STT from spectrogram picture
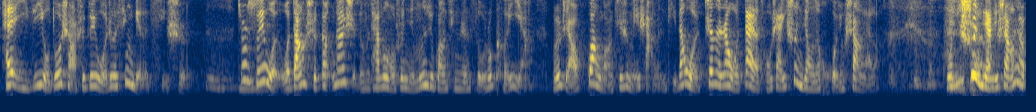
还以及有多少是对于我这个性别的歧视。就是所以我，我当时刚刚开始的时候，他问我说：“你能不能去逛清真寺？”我说：“可以啊。”我说：“只要逛逛，其实没啥问题。”但我真的让我戴了头纱，一瞬间我那火就上来了，我一瞬间就上。我想，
